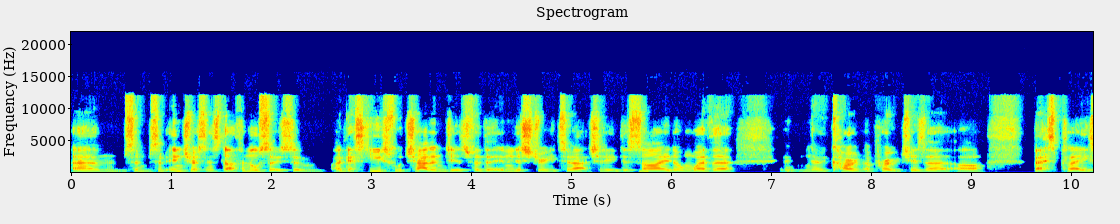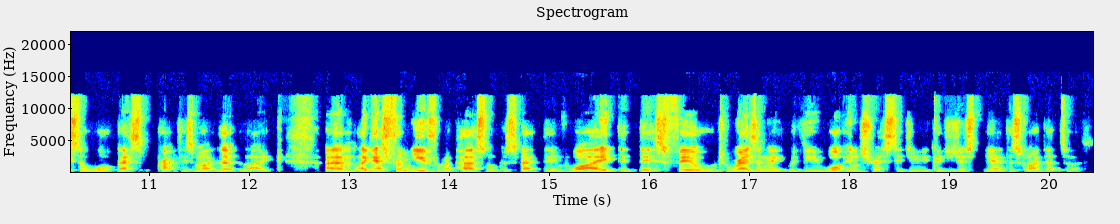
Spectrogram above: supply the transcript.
um, some some interesting stuff and also some I guess useful challenges for the industry to actually decide on whether you know current approaches are, are best placed or what best practice might look like. Um, I guess from you, from a personal perspective, why did this field resonate with you? What interested you? Could you just yeah describe that to us?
